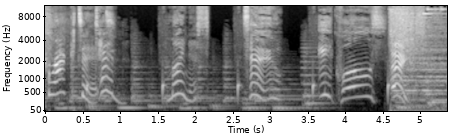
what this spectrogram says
cracked it! 10 minus 2 equals 8!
